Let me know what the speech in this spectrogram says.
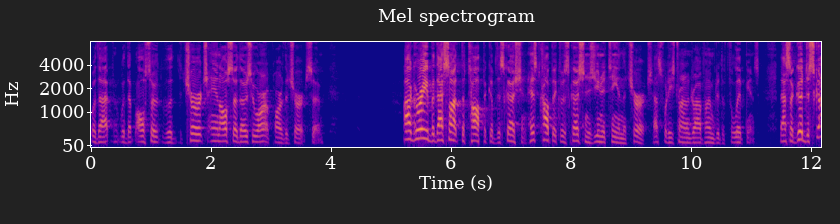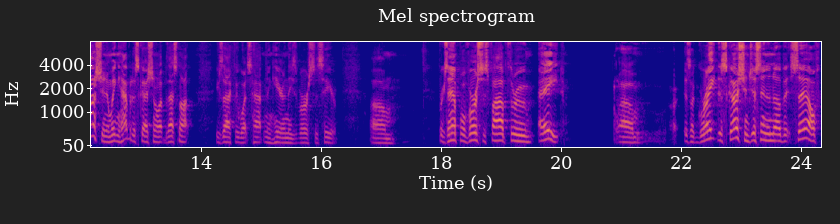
with that, with the, also with the church and also those who aren't part of the church. So I agree, but that's not the topic of discussion. His topic of discussion is unity in the church. That's what he's trying to drive home to the Philippians. That's a good discussion, and we can have a discussion on it, but that's not exactly what's happening here in these verses here. Um, for example, verses 5 through 8 um, is a great discussion just in and of itself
